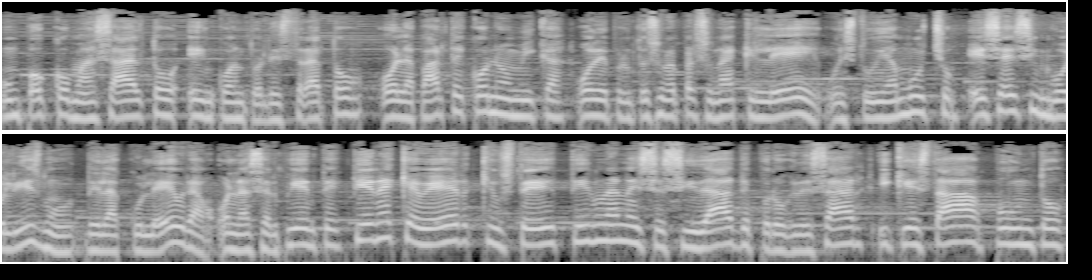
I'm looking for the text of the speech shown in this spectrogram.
un poco más alto en cuanto al estrato o la parte económica o de pronto es una persona que lee o estudia mucho, ese simbolismo de la culebra o la serpiente tiene que ver que usted tiene una necesidad de progresar y que está a punto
